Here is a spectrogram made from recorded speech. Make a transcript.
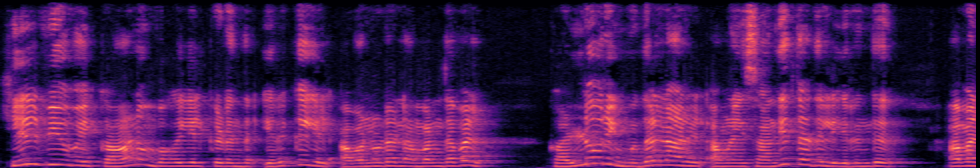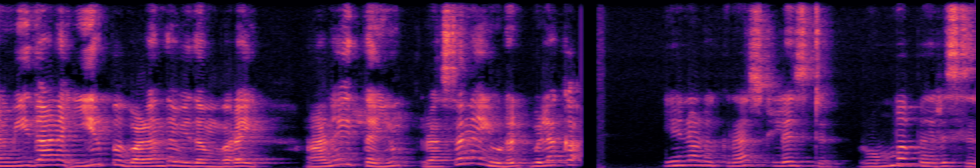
ஹில் வியூவை காணும் வகையில் கிடந்த இருக்கையில் அவனுடன் அமர்ந்தவள் கல்லூரி முதல் நாளில் அவனை சந்தித்ததில் இருந்து அவன் மீதான ஈர்ப்பு வளர்ந்த விதம் வரை அனைத்தையும் ரசனையுடன் விளக்க என்னோட கிரஷ் லிஸ்ட் ரொம்ப பெருசு.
